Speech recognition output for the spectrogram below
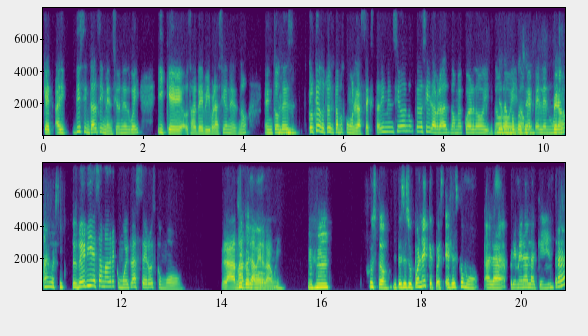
que hay distintas dimensiones, güey, y que, o sea, de vibraciones, ¿no? Entonces, creo que nosotros estamos como en la sexta dimensión, ¿no? pero sí, la verdad, no me acuerdo, Yo ignoro y no me pelen pero mucho. algo así. Pues, baby, esa madre como es la cero, es como la Sí, más la verga, güey. justo. Entonces se supone que pues esa es como a la primera a la que entras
